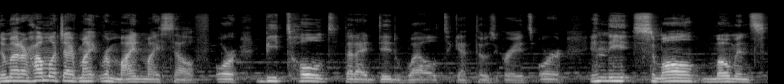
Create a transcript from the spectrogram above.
No matter how much I might remind myself or be told that I did well to get those grades, or in the small moments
